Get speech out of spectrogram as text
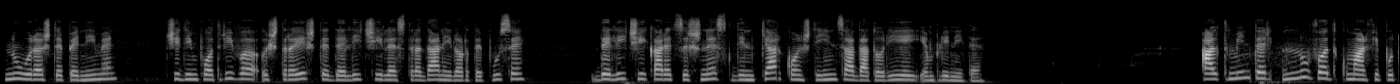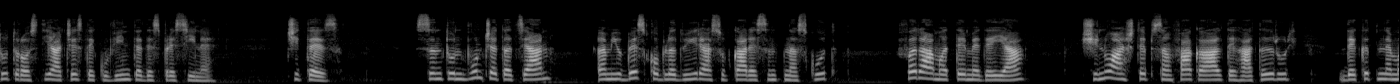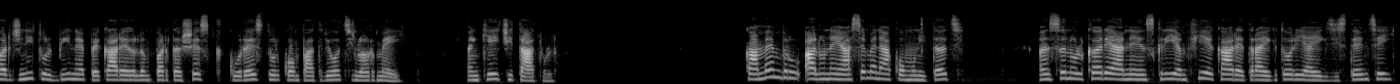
nu urăște pe nimeni, ci din potrivă își trăiește deliciile strădanilor depuse, delicii care țâșnesc din chiar conștiința datoriei împlinite. Altminteri, nu văd cum ar fi putut rosti aceste cuvinte despre sine. Citez. Sunt un bun cetățean, îmi iubesc oblăduirea sub care sunt născut, fără a mă teme de ea, și nu aștept să-mi facă alte hatăruri decât nemărginitul bine pe care îl împărtășesc cu restul compatrioților mei. Închei citatul. Ca membru al unei asemenea comunități, în sânul căreia ne înscriem fiecare traiectoria existenței,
